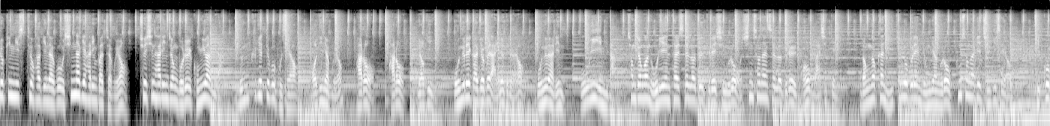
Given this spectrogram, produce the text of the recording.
쇼핑 리스트 확인하고 신나게 할인받자고요. 최신 할인 정보를 공유합니다. 눈 크게 뜨고 보세요. 어디냐고요? 바로 바로 여기. 오늘의 가격을 알려드려요. 오늘 할인 5위입니다. 청정원 오리엔탈 샐러드 드레싱으로 신선한 샐러드를 더욱 맛있게 넉넉한 2kg 용량으로 풍성하게 즐기세요. 깊고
